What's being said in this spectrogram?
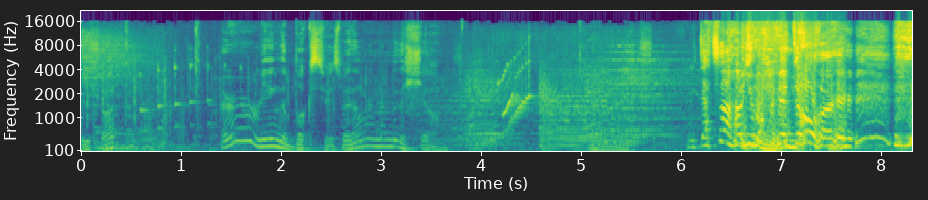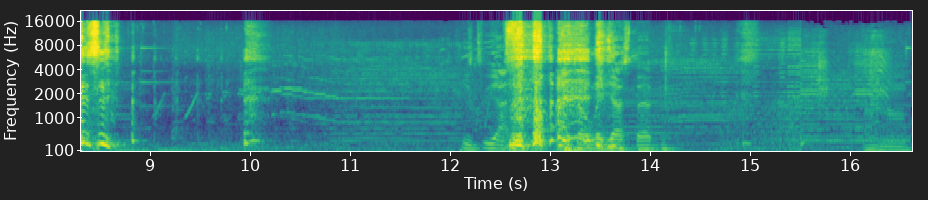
You fuck? I remember reading the books to us, but I don't remember the show. Oh, That's not how you open a door! yeah, I totally guessed that. I don't know.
